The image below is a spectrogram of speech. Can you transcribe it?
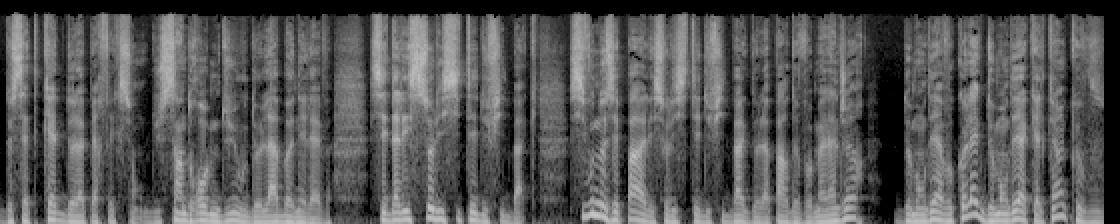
de cette quête de la perfection, du syndrome du ou de la bonne élève, c'est d'aller solliciter du feedback. Si vous n'osez pas aller solliciter du feedback de la part de vos managers, demandez à vos collègues, demandez à quelqu'un que vous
